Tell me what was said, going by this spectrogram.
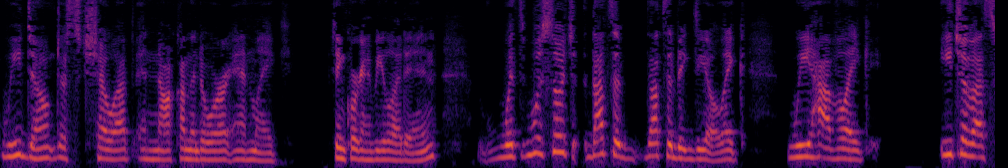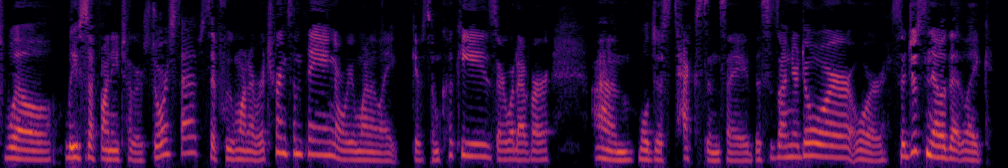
we don't just show up and knock on the door and like think we're going to be let in with, with such, that's a, that's a big deal. Like we have like, each of us will leave stuff on each other's doorsteps if we want to return something or we want to like give some cookies or whatever. Um, we'll just text and say, this is on your door or, so just know that like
